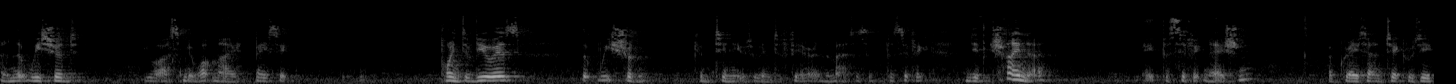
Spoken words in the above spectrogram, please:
And that we should, you asked me what my basic point of view is, that we shouldn't continue to interfere in the matters of the Pacific. And if China, a Pacific nation of great antiquity,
